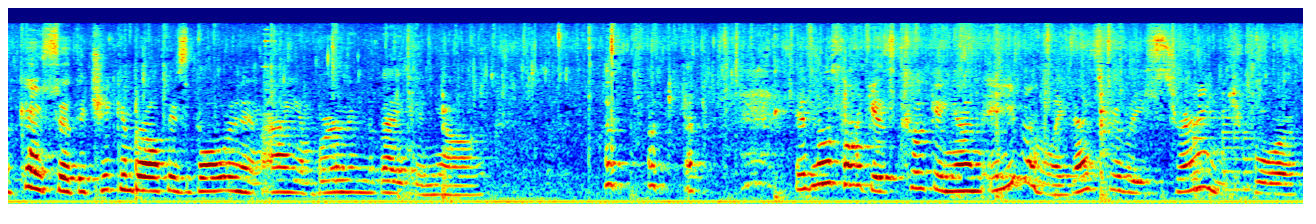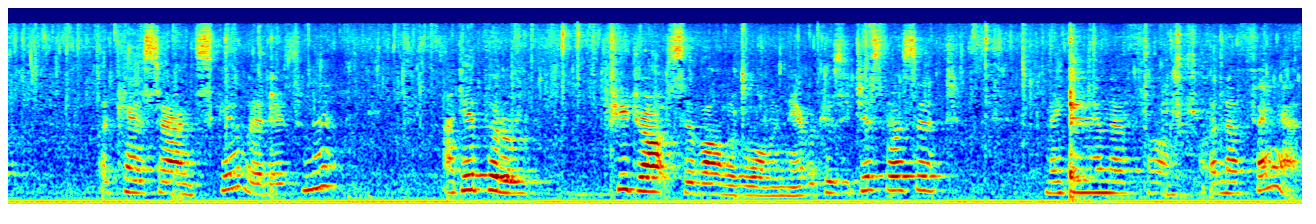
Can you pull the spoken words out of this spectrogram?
Okay, so the chicken broth is boiling and I am burning the bacon, y'all. It looks like it's cooking unevenly. That's really strange for a cast iron skillet, isn't it? I did put a few drops of olive oil in there because it just wasn't making enough uh, enough fat.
